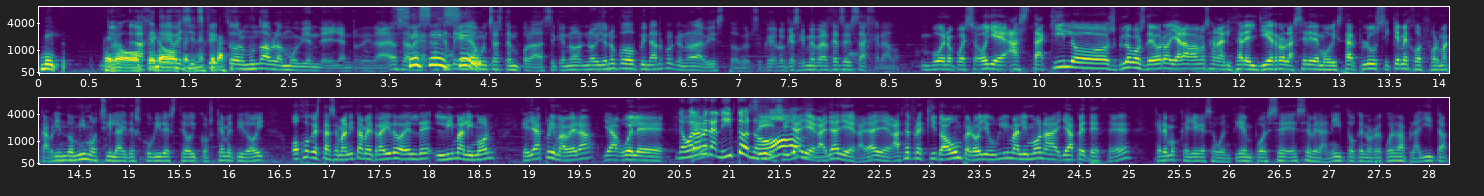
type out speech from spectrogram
VIP. Yo- Pero, la gente pero- que ve Schitt's este Creek, caso- todo el mundo habla muy bien de ella en realidad. ¿eh? O sea, Sí, la, sí, la gente sí. que lleva muchas temporadas, así que no, no, yo no puedo opinar porque no la he visto, pero lo que sí me parece es exagerado. Bueno, pues oye, hasta aquí los globos de oro y ahora vamos a analizar el hierro, la serie de Movistar Plus y qué mejor forma que abriendo mi mochila y descubrir este oikos que he metido hoy. Ojo que esta semanita me he traído el de Lima Limón, que ya es primavera, ya huele... Ya huele a veranito, ¿no? Sí, sí, ya llega, ya llega, ya llega. Hace fresquito aún, pero oye, un Lima Limón ya apetece, ¿eh? Queremos que llegue ese buen tiempo, ese, ese veranito que nos recuerda a playita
